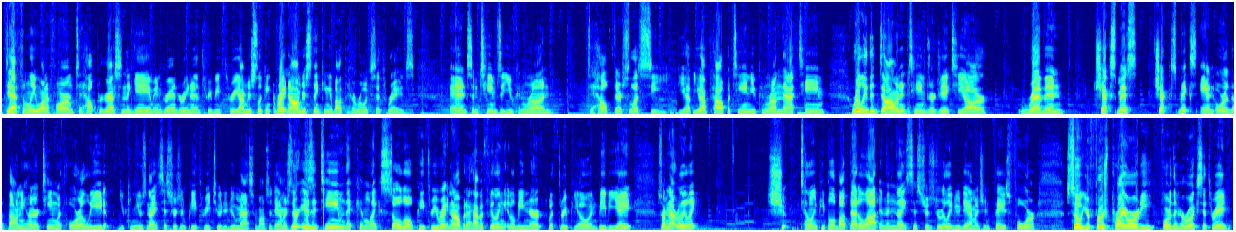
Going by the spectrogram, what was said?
Definitely want to farm to help progress in the game in Grand Arena and 3v3. I'm just looking right now. I'm just thinking about the heroic Sith raids and some teams that you can run to help there. So let's see. You have you have Palpatine. You can run that team. Really, the dominant teams are JTR, Revan, Chex Chex Mix and or the Bounty Hunter team with Aurra lead. You can use Night Sisters and P3 too to do massive amounts of damage. There is a team that can like solo P3 right now, but I have a feeling it'll be nerfed with 3PO and BB-8. So I'm not really like telling people about that a lot. And the Night Sisters to really do damage in Phase 4. So your first priority for the Heroic Sith Raid,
